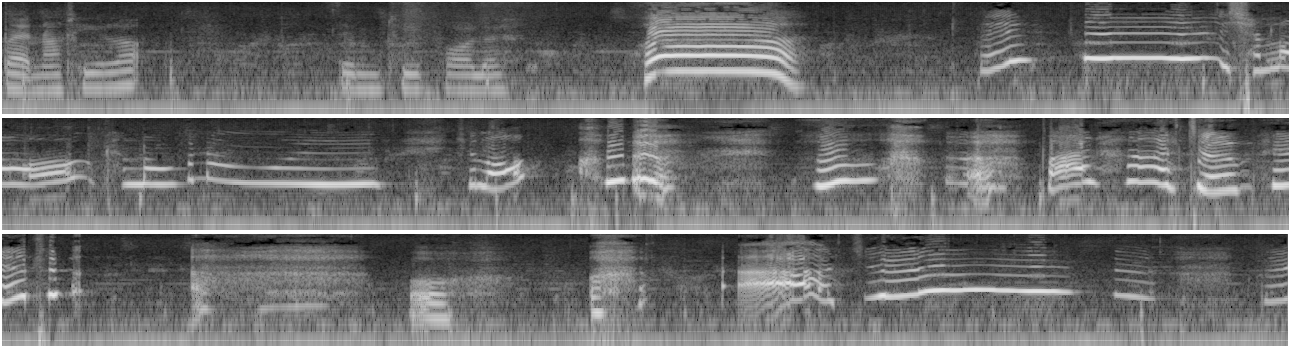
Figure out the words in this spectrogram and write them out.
แปดนาทีแล้วเต็มทีพอเลยเฮ้ยเฮ้ยเฮ้ยฉลองฉลองกันหน่อยฉลองบ้านห้าเจอเพชรโอ้อาเจ๊เป็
